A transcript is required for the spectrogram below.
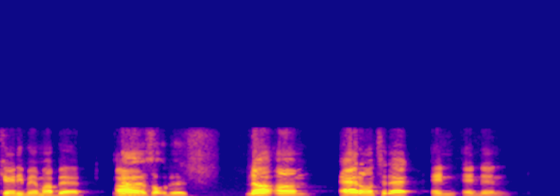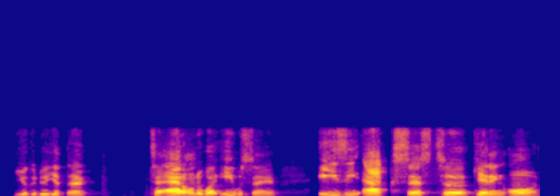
Candyman, my bad. nah, Um, it's all good. No, um, add on to that. and and then you can do your thing. To add on to what E was saying, easy access to getting on.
